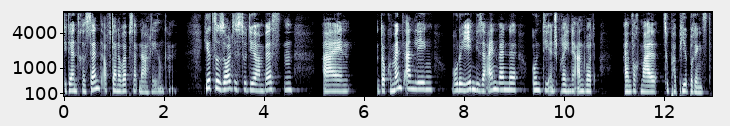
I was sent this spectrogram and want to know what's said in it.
die der Interessent auf deiner Website nachlesen kann. Hierzu solltest du dir am besten ein Dokument anlegen, wo du jeden dieser Einwände und die entsprechende Antwort einfach mal zu Papier bringst.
